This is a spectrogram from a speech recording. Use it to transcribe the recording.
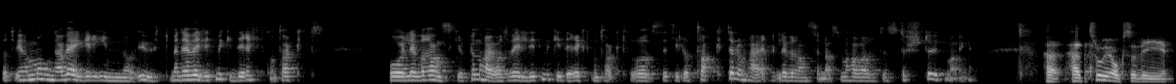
Så att vi har många vägar in och ut, men det är väldigt mycket direktkontakt. Och leveransgruppen har ju haft väldigt mycket direktkontakt för att se till att takta de här leveranserna som har varit den största utmaningen. Här, här tror jag också vi,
